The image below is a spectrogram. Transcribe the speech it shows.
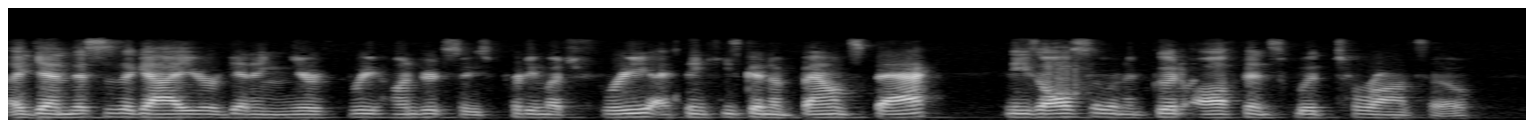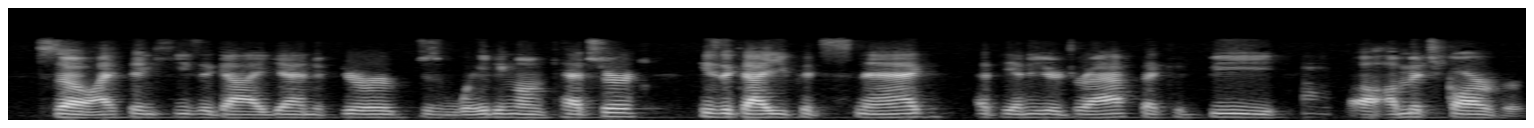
Again, this is a guy you're getting near 300, so he's pretty much free. I think he's going to bounce back, and he's also in a good offense with Toronto. So I think he's a guy, again, if you're just waiting on catcher, he's a guy you could snag at the end of your draft that could be uh, a Mitch Garver,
